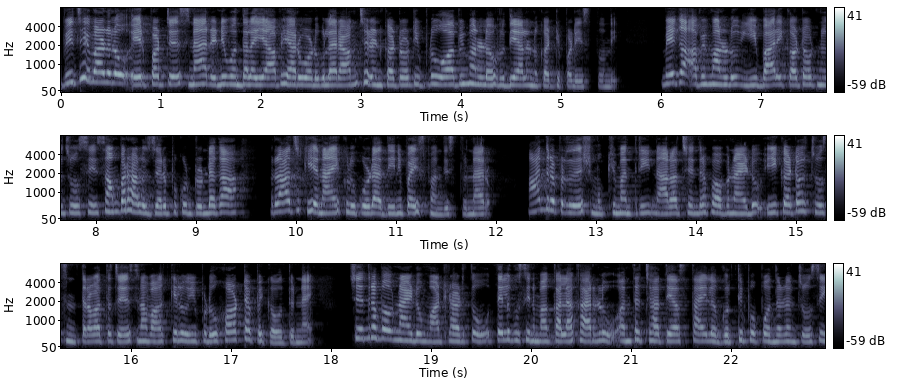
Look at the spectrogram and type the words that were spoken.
విజయవాడలో ఏర్పాటు చేసిన రెండు వందల యాభై ఆరు అడుగుల రామ్ చరణ్ కటౌట్ ఇప్పుడు అభిమానుల హృదయాలను కట్టిపడేస్తుంది. మెగా అభిమానులు ఈ భారీ కటౌట్ను చూసి సంబరాలు జరుపుకుంటుండగా రాజకీయ నాయకులు కూడా దీనిపై స్పందిస్తున్నారు. ఆంధ్రప్రదేశ్ ముఖ్యమంత్రి నారా చంద్రబాబు నాయుడు ఈ కటౌట్ చూసిన తర్వాత చేసిన వ్యాఖ్యలు ఇప్పుడు హాట్ టాపిక్ అవుతున్నాయి. చంద్రబాబు నాయుడు మాట్లాడుతూ తెలుగు సినిమా కళాకారులు అంతర్జాతీయ స్థాయిలో గుర్తింపు పొందడం చూసి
